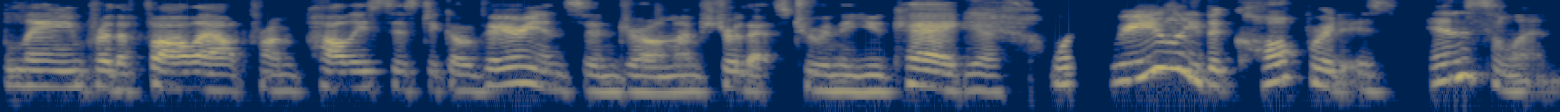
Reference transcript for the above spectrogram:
blamed for the fallout from polycystic ovarian syndrome. I'm sure that's true in the UK. Yes. When really the culprit is insulin.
